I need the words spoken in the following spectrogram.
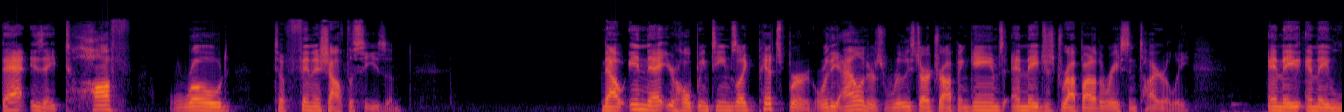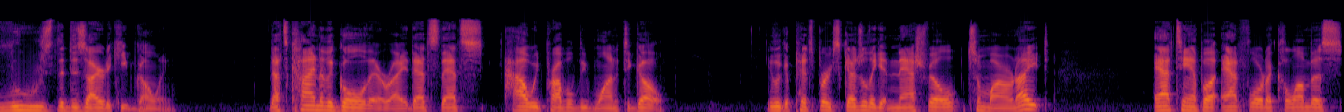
That is a tough road to finish out the season. Now, in that, you're hoping teams like Pittsburgh or the Islanders really start dropping games and they just drop out of the race entirely. And they and they lose the desire to keep going. That's kind of the goal there, right? That's that's how we'd probably want it to go. You look at Pittsburgh's schedule, they get Nashville tomorrow night, at Tampa, at Florida, Columbus,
